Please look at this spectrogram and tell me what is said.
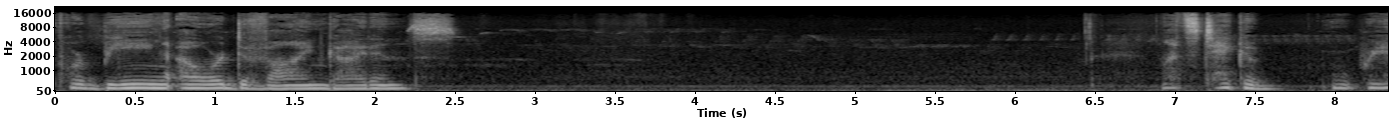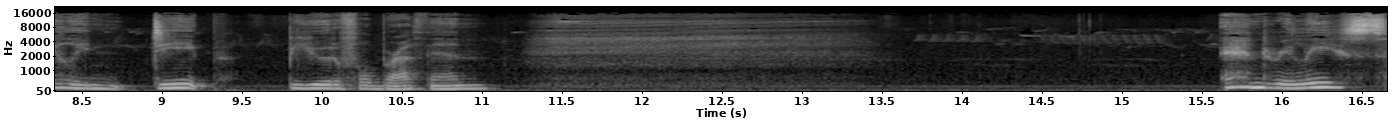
for being our divine guidance. Let's take a really deep, beautiful breath in. And release.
